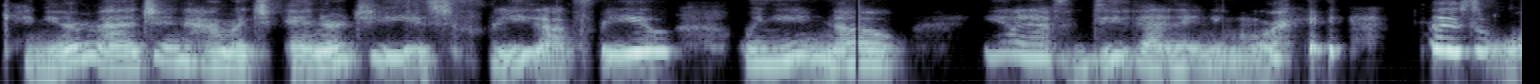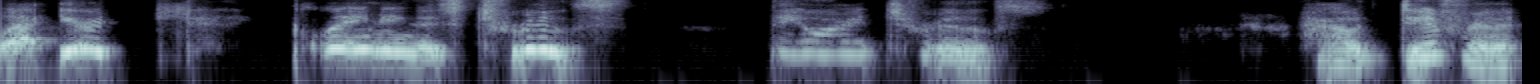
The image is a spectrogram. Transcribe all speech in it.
Can you imagine how much energy is freed up for you when you know you don't have to do that anymore? Because what you're claiming as truths, they aren't truths. How different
